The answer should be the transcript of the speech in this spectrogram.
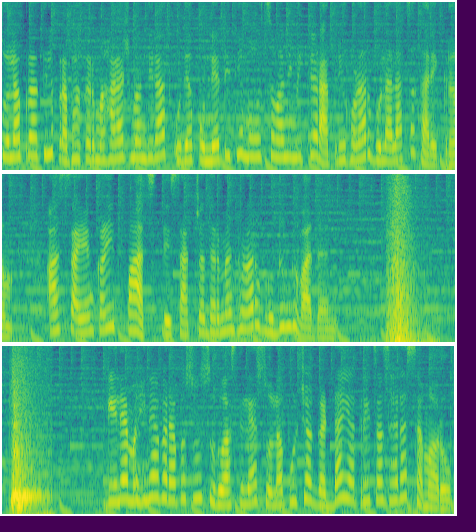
सोलापुरातील प्रभाकर महाराज मंदिरात उद्या पुण्यतिथी महोत्सवानिमित्त रात्री होणार गुलालाचा कार्यक्रम. आज सायंकाळी पाच ते सातच्या दरम्यान होणार मृदुंग वादन गेल्या महिन्याभरापासून सुरू असलेल्या सोलापूरच्या गड्डा यात्रेचा झाला समारोप.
